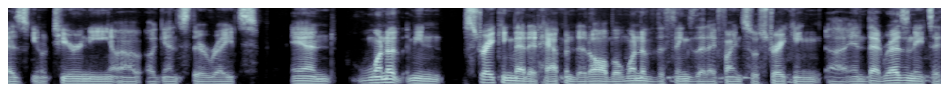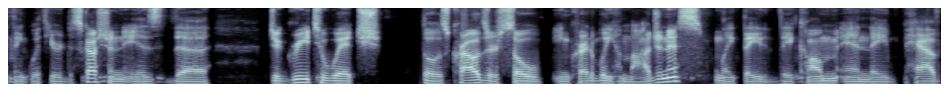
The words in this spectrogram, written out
as you know tyranny uh, against their rights. And one of, I mean, striking that it happened at all. But one of the things that I find so striking uh, and that resonates, I think, with your discussion is the degree to which those crowds are so incredibly homogenous like they they come and they have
